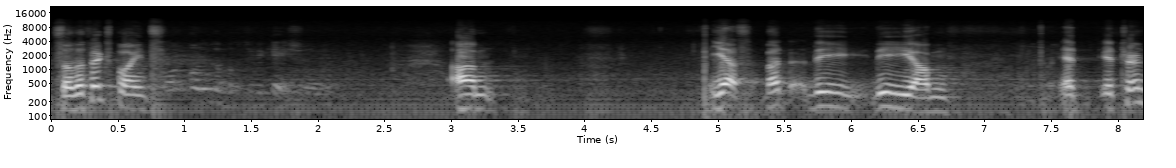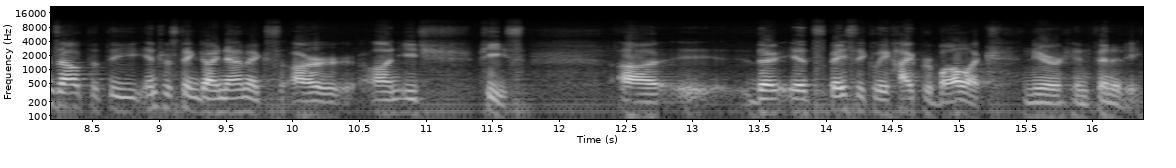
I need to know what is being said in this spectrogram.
So the fixed points, On, the multiplication. um, yes, but the, the, um, it, it turns out that the interesting dynamics are on each piece. Uh, there, it's basically hyperbolic near infinity.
